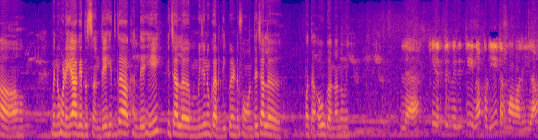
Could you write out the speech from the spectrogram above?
ਆਹੋ ਮੈਨੂੰ ਹੁਣੇ ਆ ਕੇ ਦੱਸਣ ਦੇ ਸੀ ਤੇ ਆਖਣ ਦੇ ਸੀ ਕਿ ਚੱਲ ਮੰਮੀ ਜੀ ਨੂੰ ਕਰਦੀ ਪਿੰਡ ਫੋਨ ਤੇ ਚੱਲ ਪਤਾ ਹੋਊਗਾ ਉਹਨਾਂ ਨੂੰ ਵੀ। ਲੈ ਫੇਰ ਤੇ ਮੇਰੀ ਧੀ ਨਾ ਬੜੀ ਕਰਮਾਂ ਵਾਲੀ ਆ।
